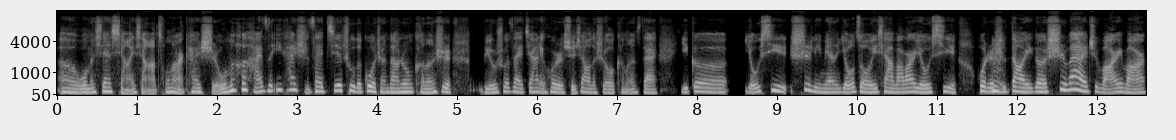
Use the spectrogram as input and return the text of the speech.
呃，我们先想一想啊，从哪儿开始？我们和孩子一开始在接触的过程当中，可能是，比如说在家里或者学校的时候，可能在一个游戏室里面游走一下，玩玩游戏，或者是到一个室外去玩一玩，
